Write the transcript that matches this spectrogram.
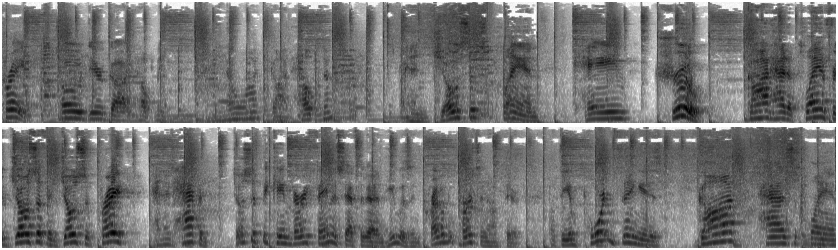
prayed, "Oh dear God, help me." You know what? God helped him, and Joseph's plan came true. God had a plan for Joseph, and Joseph prayed, and it happened. Joseph became very famous after that, and he was an incredible person out there. But the important thing is, God has a plan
